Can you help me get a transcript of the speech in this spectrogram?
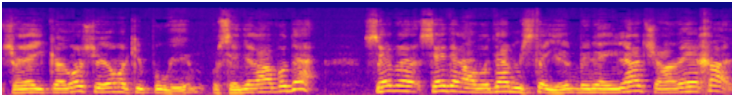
שהרי עיקרו של יום הכיפורים הוא סדר העבודה. סדר, סדר העבודה מסתיים בנעילת שערי היכל.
